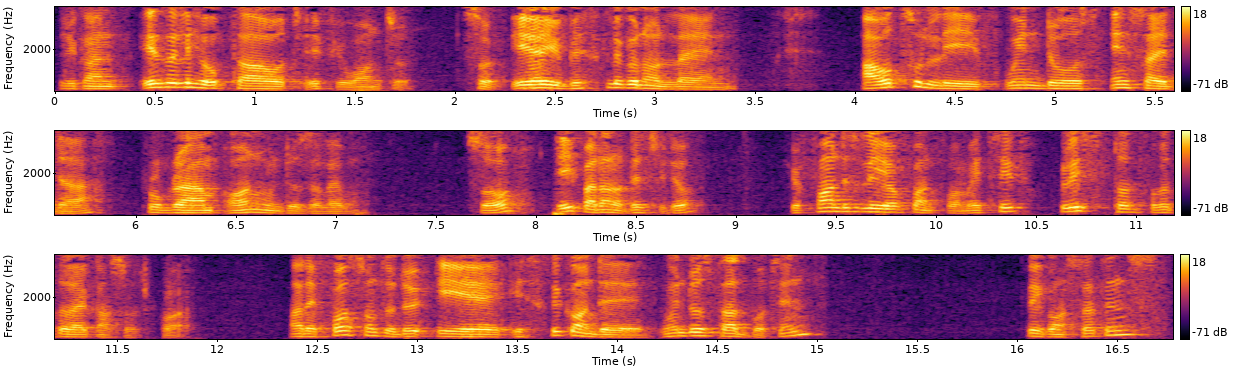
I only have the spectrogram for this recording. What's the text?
you can easily opt out if you want to. So here you're basically going to learn how to leave Windows Insider program on Windows 11. So if I don't know this video, if you found this video informative, please don't forget to like and subscribe. Now the first one to do here is click on the Windows Start button, click on Settings,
